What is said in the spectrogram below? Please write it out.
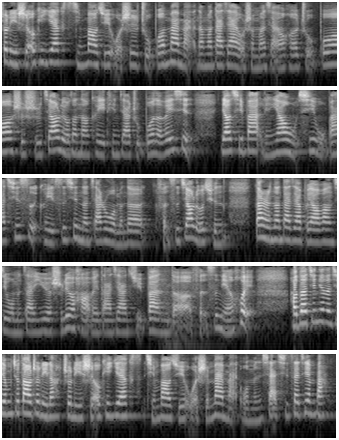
这里是 OKEX 情报局，我是主播麦麦。那么大家有什么想要和主播实时交流的呢？可以添加主播的微信幺七八零幺五七五八七四，可以私信呢加入我们的粉丝交流群。当然呢，大家不要忘记我们在一月十六号为大家举办的粉丝年会。好的，今天的节目就到这里了。这里是 OKEX 情报局，我是麦麦，我们下期再见吧。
